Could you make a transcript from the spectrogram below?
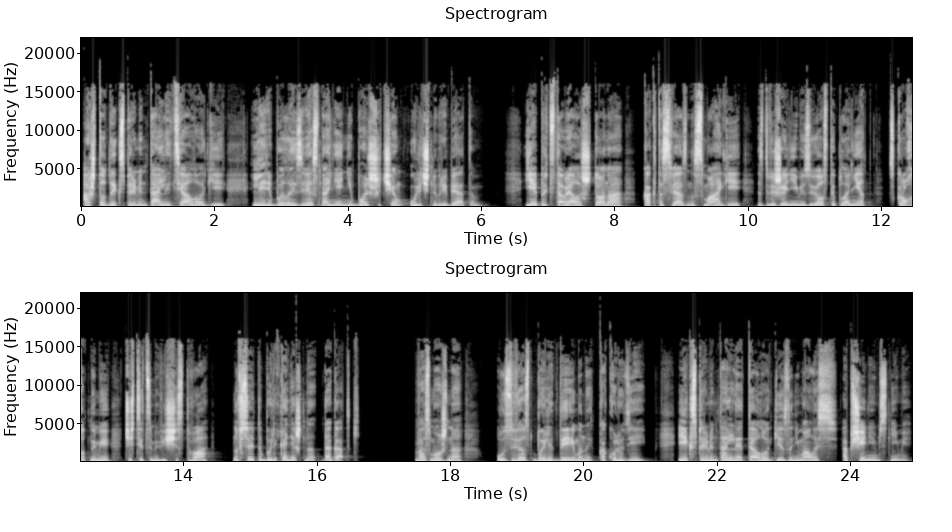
А что до экспериментальной теологии, Лере было известно о ней не больше, чем уличным ребятам. Ей представлялось, что она как-то связана с магией, с движениями звезд и планет, с крохотными частицами вещества, но все это были, конечно, догадки. Возможно, у звезд были деймоны, как у людей, и экспериментальная теология занималась общением с ними.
